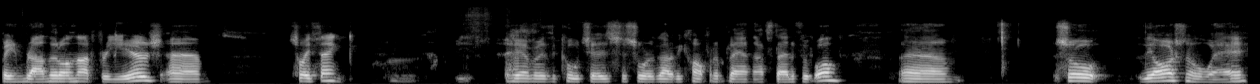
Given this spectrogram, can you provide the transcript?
been branded on that for years. Um, so, I think whoever the coach is has sort of got to be confident playing that style of football. Um, so, the Arsenal way,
